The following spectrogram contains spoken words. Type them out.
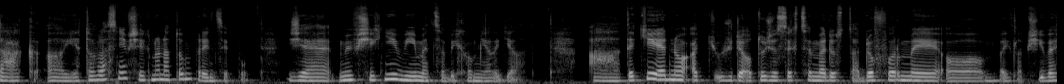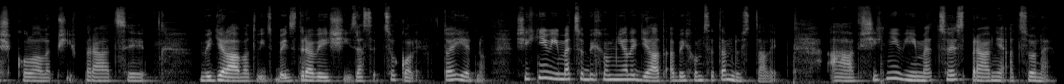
tak eh, je to vlastně všechno na tom principu, že my všichni víme, co bychom měli dělat. A teď je jedno, ať už jde o to, že se chceme dostat do formy, o, být lepší ve škole, lepší v práci, vydělávat víc, být zdravější, zase cokoliv. To je jedno. Všichni víme, co bychom měli dělat, abychom se tam dostali. A všichni víme, co je správně a co ne.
